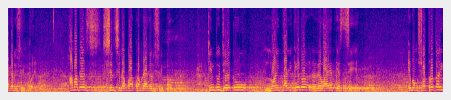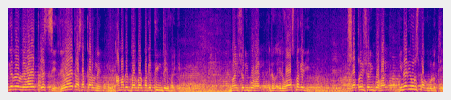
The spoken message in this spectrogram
এগারো শরীফ করেন। আমাদের সিলসিলা পাক আমরা এগারো শরীফ করি কিন্তু যেহেতু নয় তারিখেরও রেওয়ায়ত এসছে এবং সতেরো তারিখেরও রেওয়ায়ত এসছে, রেওয়ায়ত আসার কারণে আমাদের দরবার পাকে তিনটেই হয় কিন্তু। নয় শরীফও হয়, এটা এটা হস পাকেরই। সতেরোই শরীফও হয় ইনারি ওরস পাক উপলক্ষে।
